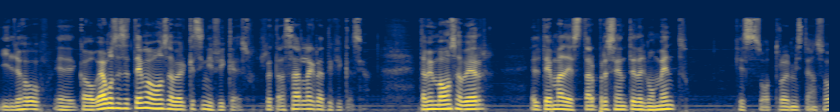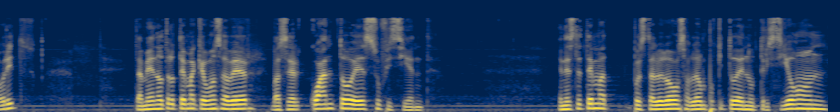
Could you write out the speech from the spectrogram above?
Y luego, eh, cuando veamos ese tema, vamos a ver qué significa eso, retrasar la gratificación. También vamos a ver el tema de estar presente en el momento, que es otro de mis temas favoritos. También otro tema que vamos a ver va a ser cuánto es suficiente. En este tema, pues tal vez vamos a hablar un poquito de nutrición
